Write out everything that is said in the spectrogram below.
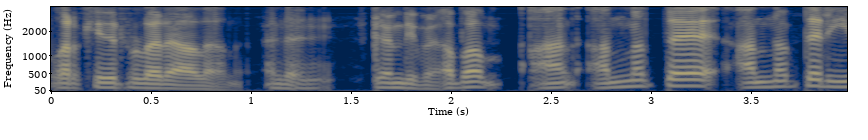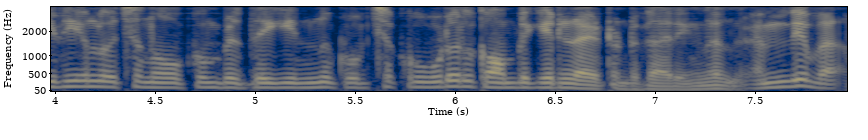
വർക്ക് ചെയ്തിട്ടുള്ള ഒരാളാണ് അല്ലേ கண்டிப்பாக അപ്പം അ- അന്നത്തെ അന്നത്തെ രീതികൾ വെച്ച് നോക്കുമ്പോഴത്തേക്ക് ഇന്ന് കുറച്ച് കൂടുതൽ കോംപ്ലിക്കേറ്റഡ് ആയിട്ടുണ്ട് കാര്യങ്ങൾ അല്ലേ கண்டிப்பாக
